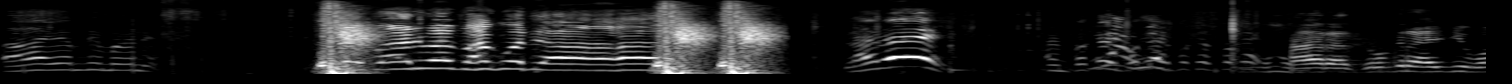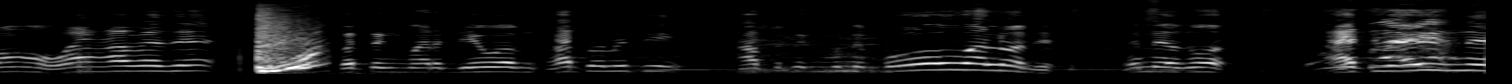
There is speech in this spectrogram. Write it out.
આ એમને માને. બાર વાર ભાગવા દે. લાવે! અને પકડ પકડ પકડ પકડ. મારા છોકરા હજી વાંહો વાહ આવે છે. પતંગ મારે દેવો થતો નથી. આ પતંગ મને બહુ વાલો છે. અને જો હાથમાં આવી ને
